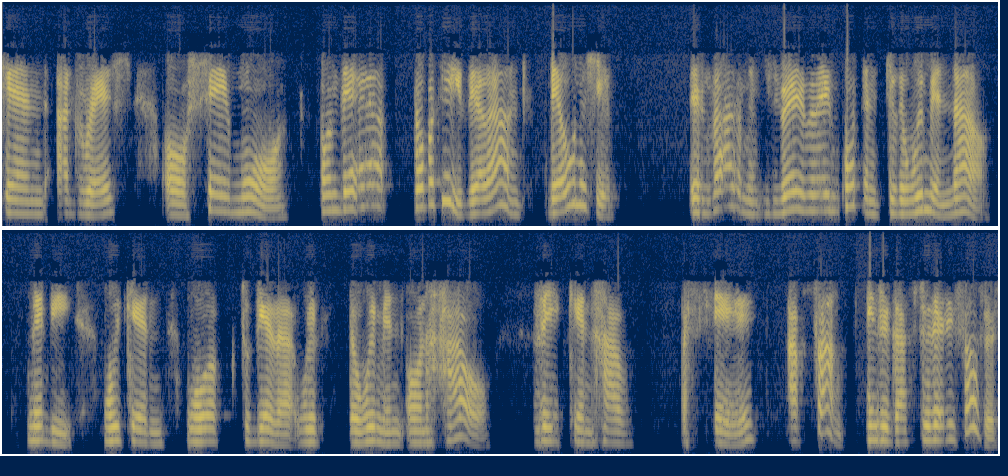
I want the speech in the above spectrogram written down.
can address or say more on their property, their land, their ownership. The environment is very, very important to the women now. Maybe we can work together with the women on how they can have a say up front in regards to their resources.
